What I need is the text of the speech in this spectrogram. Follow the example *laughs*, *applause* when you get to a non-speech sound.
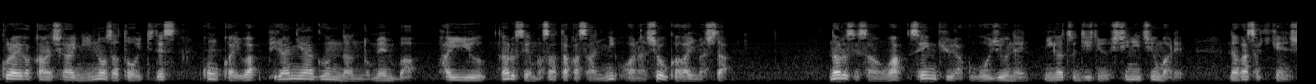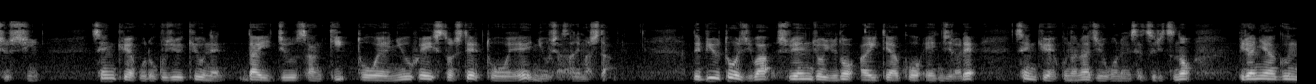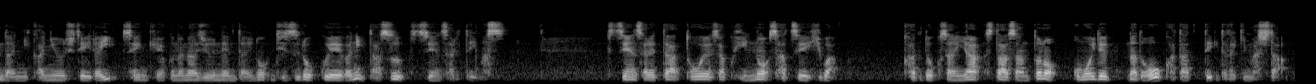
ボンクラ映画館支配人の佐藤一です。今回はピラニア軍団のメンバー、俳優、成瀬正孝さんにお話を伺いました。成瀬さんは1950年2月27日生まれ、長崎県出身。1969年第13期東映ニューフェイスとして東映へ入社されました。デビュー当時は主演女優の相手役を演じられ、1975年設立のピラニア軍団に加入して以来、1970年代の実録映画に多数出演されています。出演された東映作品の撮影秘話、監督さんやスターさんとの思い出などを語っていただきました。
